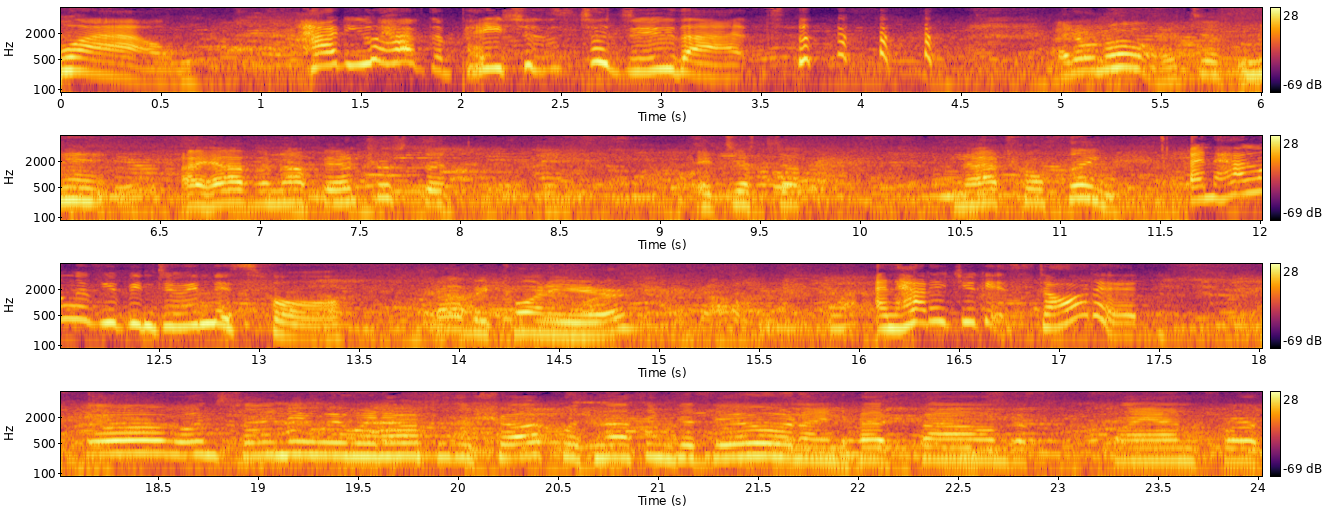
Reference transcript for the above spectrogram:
Wow. How do you have the patience to do that? I don't know. It just I have enough interest that it's just a natural thing. and how long have you been doing this for? Probably 20 years. And how did you get started? Oh, one Sunday we went out to the shop with nothing to do, and I had found a plan for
